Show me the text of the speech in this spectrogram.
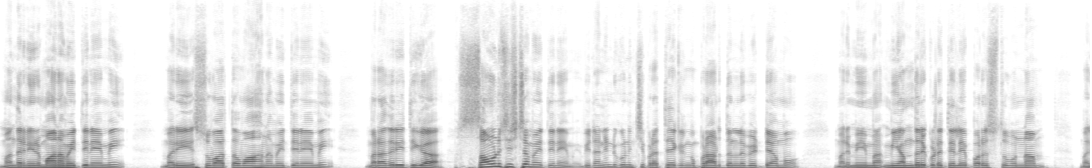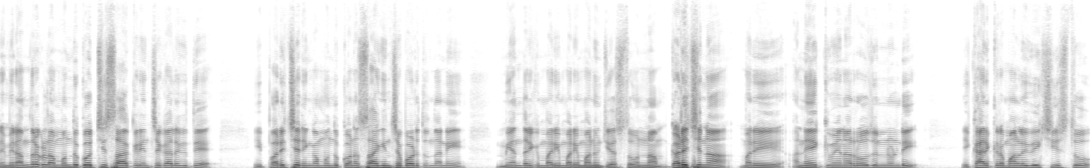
మందిర నిర్మాణం అయితేనేమి మరి సువార్త వాహనం అయితేనేమి మరి అదే రీతిగా సౌండ్ సిస్టమ్ అయితేనేమి? వీటన్నిటి గురించి ప్రత్యేకంగా ప్రార్థనలు పెట్టాము. మరి మీ మీ అందరికీ కూడా తెలియపరుస్తూ ఉన్నాం. మరి మీరందరూ కూడా ముందుకు వచ్చి సహకరించగలిగితే ఈ పరిచయం ఇంకా ముందు కొనసాగించబడుతుందని మీ అందరికీ మరి మరి మనం చేస్తూ ఉన్నాం. గడిచిన మరి అనేకమైన రోజుల నుండి ఈ కార్యక్రమాలను వీక్షిస్తూ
